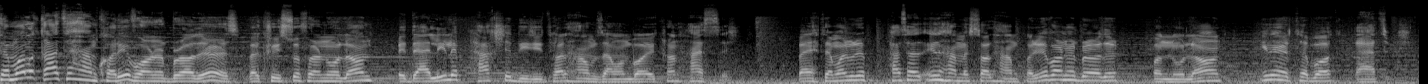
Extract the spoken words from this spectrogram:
احتمال قطع همکاری وارنر برادرز و کریستوفر نولان به دلیل پخش دیجیتال همزمان با اکران هستش و احتمال میره پس از این همه سال همکاری وارنر برادر با نولان این ارتباط قطع بشه.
